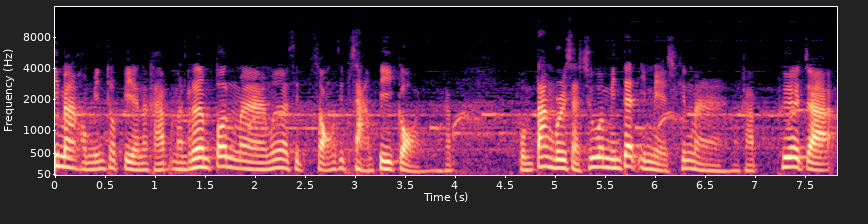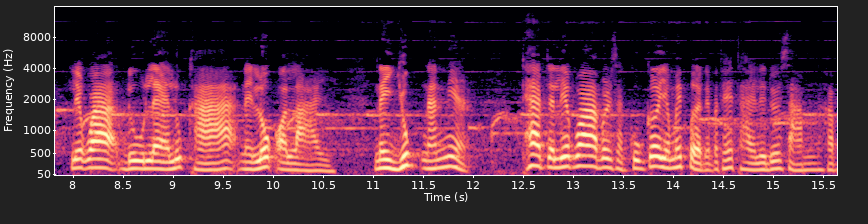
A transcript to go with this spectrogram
ที่มาของมินโทเปียนะครับมันเริ่มต้นมาเมื่อ 12-13 ปีก่อนนะครับผมตั้งบริษัทชื่อว่า Minted Image ขึ้นมานะครับเพื่อจะเรียกว่าดูแลลูกค้าในโลกออนไลน์ ในยุคนั้นเนี่ยแทบจะเรียกว่าบริษัท Google ยังไม่เปิดในประเทศไทยเลยด้วยซ้ำนะครับ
